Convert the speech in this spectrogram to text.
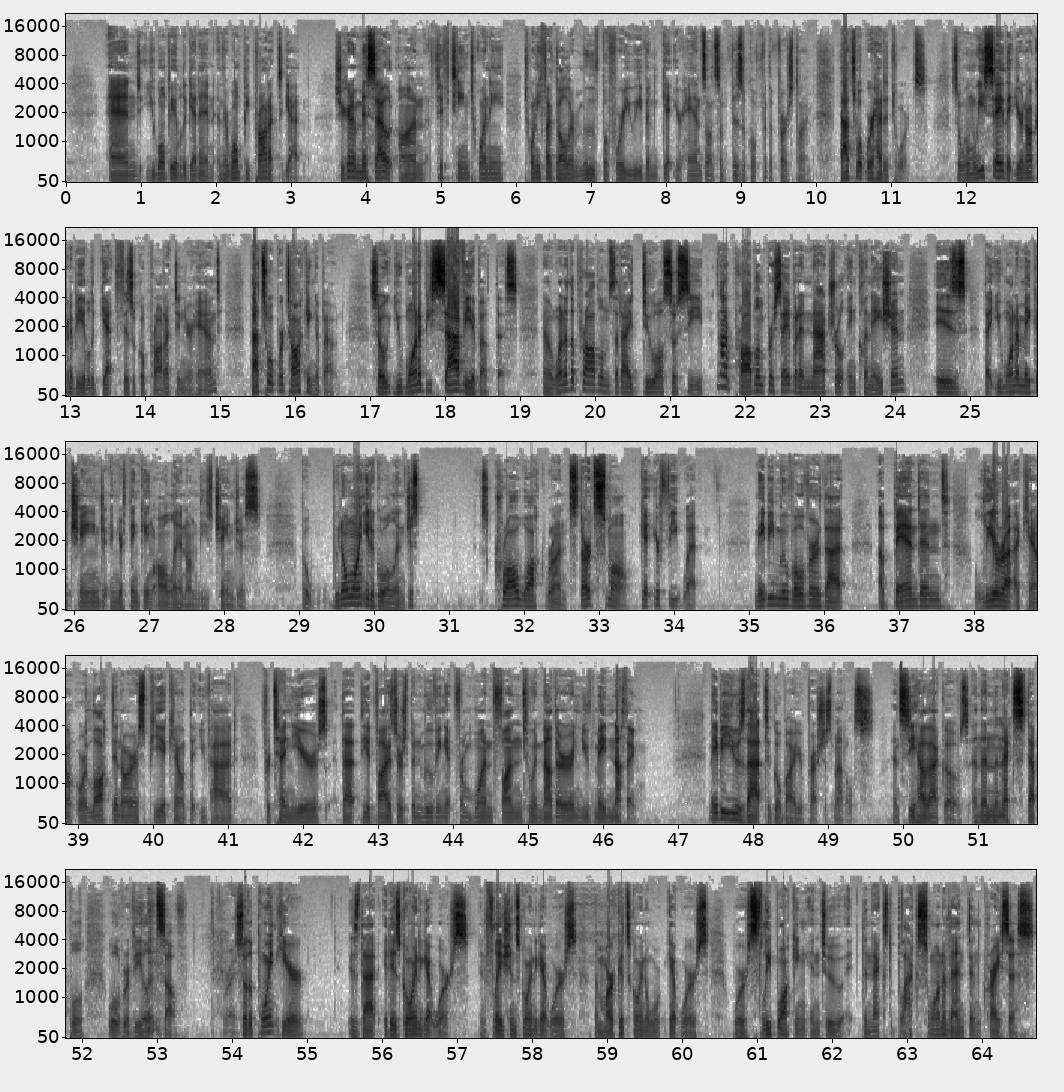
and you won't be able to get in and there won't be product to get. So you're going to miss out on 15, 20, $25 move before you even get your hands on some physical for the first time. That's what we're headed towards. So when we say that you're not going to be able to get physical product in your hand, that's what we're talking about. So you want to be savvy about this. Now, one of the problems that I do also see, not a problem per se, but a natural inclination is that you want to make a change and you're thinking all in on these changes. But we don't want you to go all in. Just crawl, walk, run. Start small. Get your feet wet. Maybe move over that abandoned LIRA account or locked in RSP account that you've had for 10 years that the advisor's been moving it from one fund to another and you've made nothing. Maybe use that to go buy your precious metals and see how that goes. And then the next step will, will reveal itself. Right. So the point here is that it is going to get worse. Inflation's going to get worse. The market's going to get worse. We're sleepwalking into the next black swan event and crisis.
